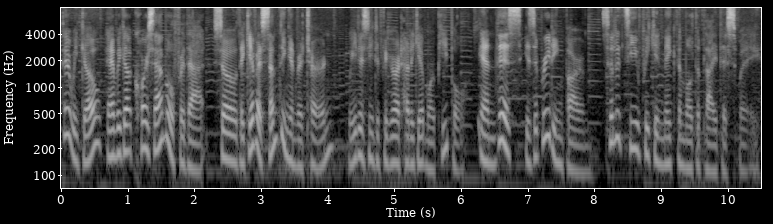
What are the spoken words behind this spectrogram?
There we go. And we got coarse ammo for that. So they give us something in return. We just need to figure out how to get more people. And this is a breeding farm. So let's see if we can make them multiply this way.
